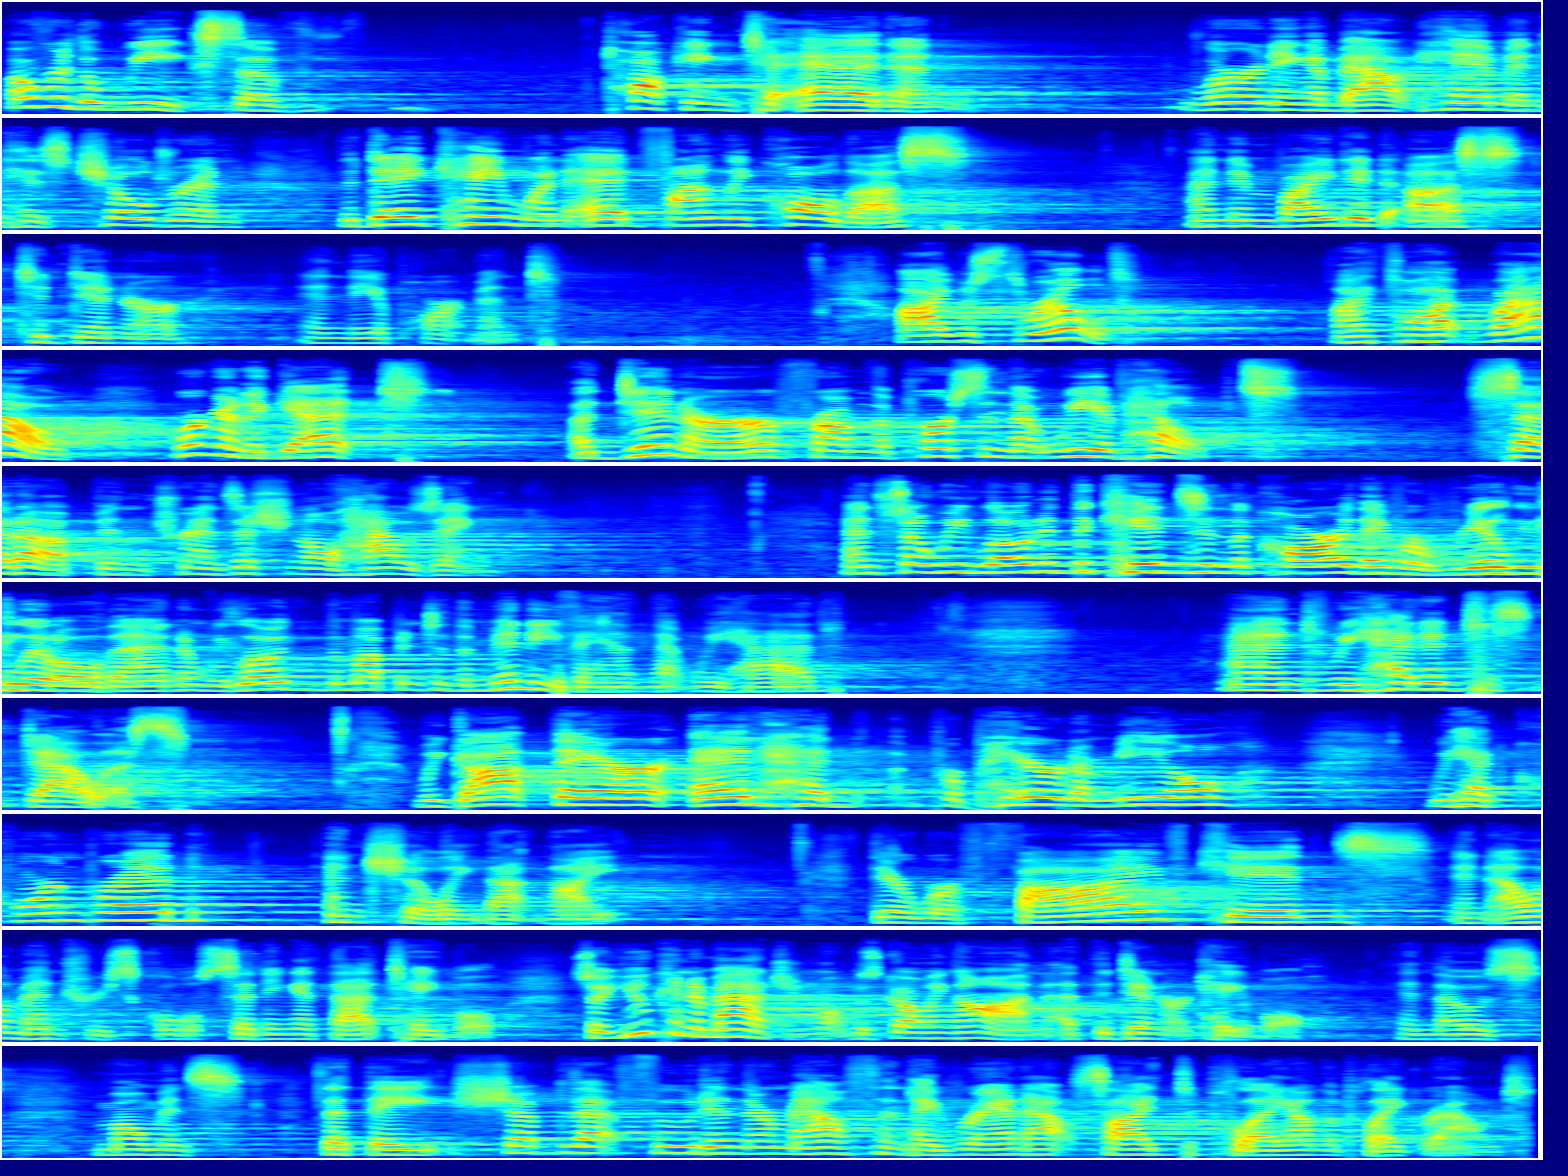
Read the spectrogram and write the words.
Over the weeks of talking to Ed and learning about him and his children, the day came when Ed finally called us and invited us to dinner in the apartment. I was thrilled. I thought, wow, we're going to get a dinner from the person that we have helped set up in transitional housing. And so we loaded the kids in the car. They were really little then, and we loaded them up into the minivan that we had. And we headed to Dallas. We got there. Ed had prepared a meal. We had cornbread and chili that night. There were five kids in elementary school sitting at that table. So you can imagine what was going on at the dinner table in those moments that they shoved that food in their mouth and they ran outside to play on the playground.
